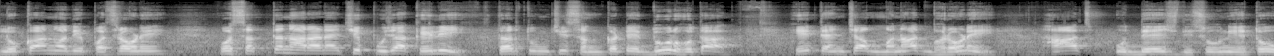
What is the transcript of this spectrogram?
लोकांमध्ये पसरवणे व सत्यनारायणाची पूजा केली तर तुमची संकटे दूर होतात हे त्यांच्या मनात भरवणे हाच उद्देश दिसून येतो.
